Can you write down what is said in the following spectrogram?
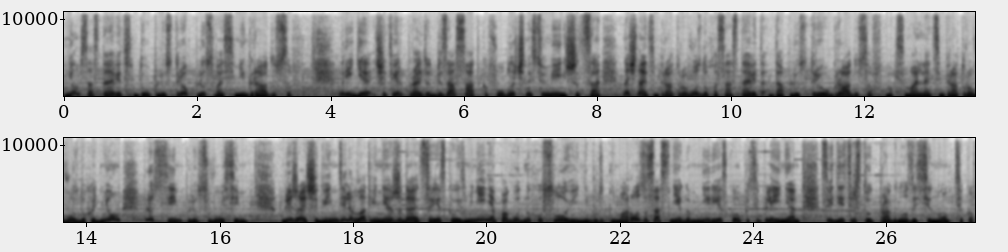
Днем составит до плюс 3, плюс 8 градусов. В Риге четверг пройдет без осадков. Облачность уменьшится. Ночная температура воздуха составит до плюс 3 градусов. Максимальная температура воздуха днем плюс 7, плюс 8. В ближайшие две недели в Латвии не ожидается резкого изменения погодных условий. Не будет ни мороза со снегом, ни резкого потепления. Свидетельствуют прогнозы синоптиков.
